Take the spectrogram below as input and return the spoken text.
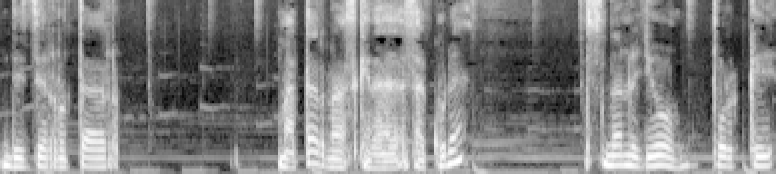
de derrotar, matar más que nada a Sakura, pues no lo llegó porque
